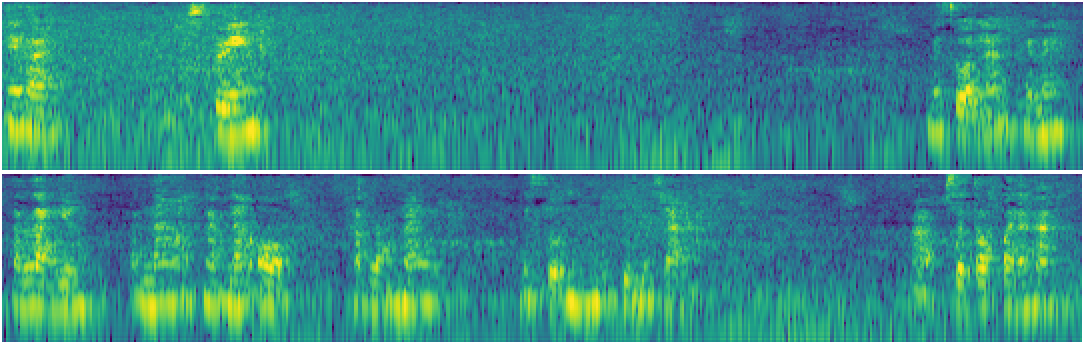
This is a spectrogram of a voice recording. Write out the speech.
เนี่ยค่ะ string ไม่สนนะเห็นไหมหันหลังอยู่หันหน้าหันหน้าออกหันหลังให้ไม่สนไม่พูดไม่จาอะ สต็อกไปนะคะ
